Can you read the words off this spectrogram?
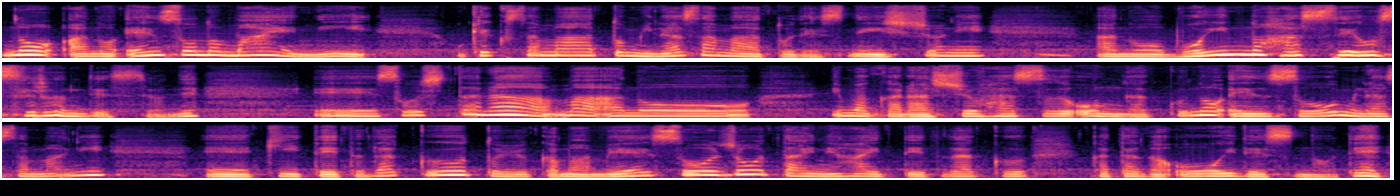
のあの演奏の前にお客様と皆様とですね一緒にあの母音の発声をするんですよね。えー、そしたら、まあ、あの今から周波数音楽の演奏を皆様にえー、聞いていただくというか、まあ、瞑想状態に入っていただく方が多いですので、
